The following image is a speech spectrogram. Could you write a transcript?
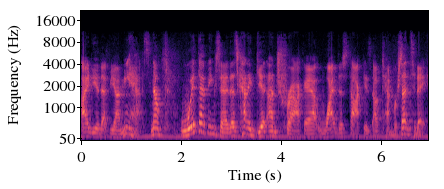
idea that Beyond Meat has. Now, with that being said, let's kind of get on track at why the stock is up 10% today.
